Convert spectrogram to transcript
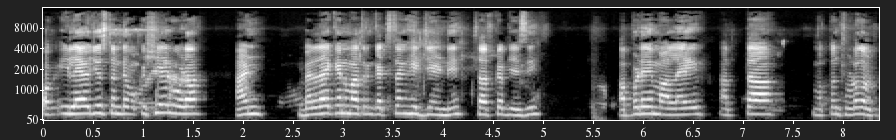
ఒక ఈ లైవ్ చూస్తుంటే ఒక షేర్ కూడా అండ్ బెల్ ఐకాన్ మాత్రం ఖచ్చితంగా హిట్ చేయండి సబ్స్క్రైబ్ చేసి. అప్పుడే మా లైవ్ అంతా మొత్తం చూడగలరు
